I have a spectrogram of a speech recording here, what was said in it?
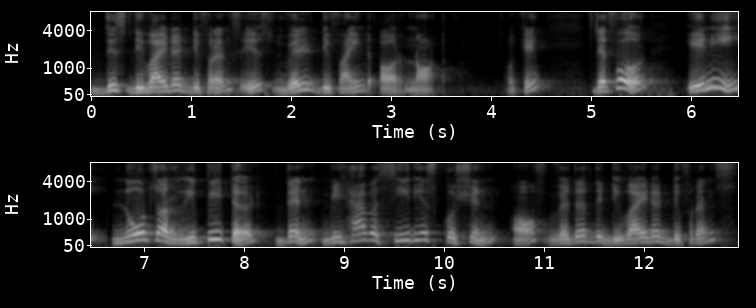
this divided difference is well defined or not. Okay. Therefore, any nodes are repeated then we have a serious question of whether the divided difference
